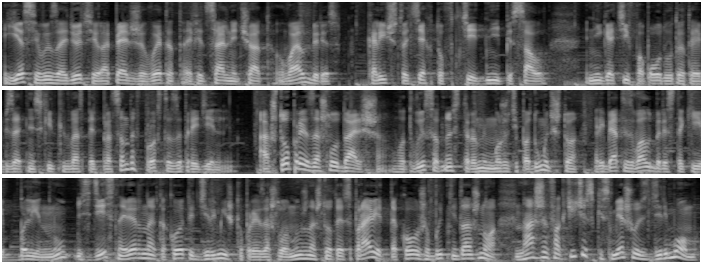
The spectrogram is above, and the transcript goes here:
если вы зайдете, опять же, в этот официальный чат Wildberries, количество тех, кто в те дни писал негатив по поводу вот этой обязательной скидки 25% просто запредельный. А что произошло дальше? Вот вы, с одной стороны, можете подумать, что ребята из Wildberries такие, блин, ну, здесь, наверное, какое-то дерьмишко произошло, нужно что-то исправить, такого же быть не должно. Нас же фактически смешивают с дерьмом.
